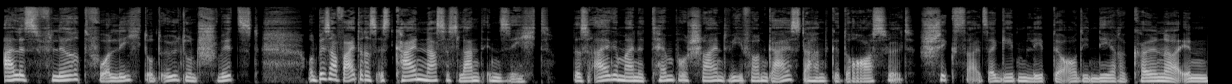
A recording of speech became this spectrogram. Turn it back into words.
Alles flirrt vor Licht und ölt und schwitzt. Und bis auf weiteres ist kein nasses Land in Sicht. Das allgemeine Tempo scheint wie von Geisterhand gedrosselt. Schicksalsergeben lebt der ordinäre Kölner in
